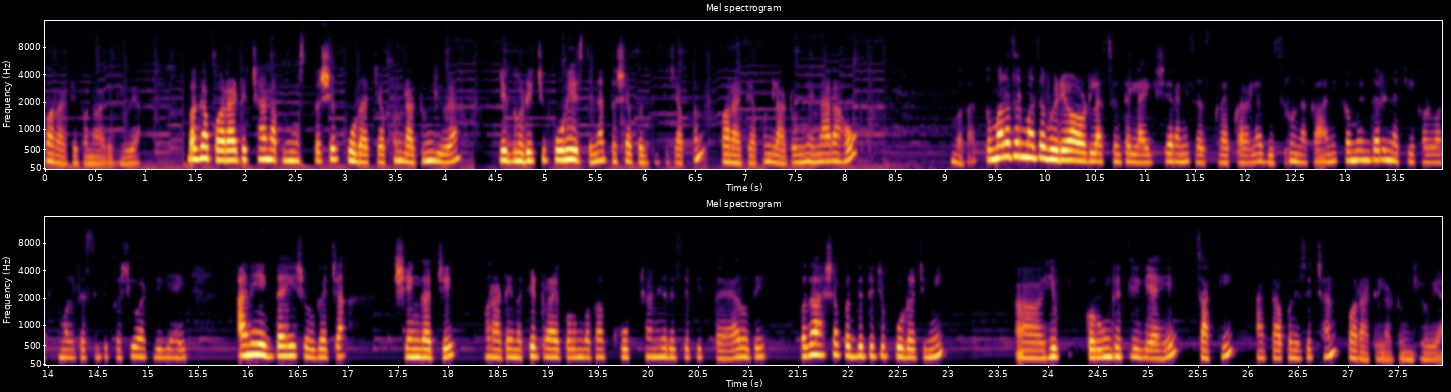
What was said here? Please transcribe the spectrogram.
पराठे बनवायला घेऊया. बघा पराठे छान आपण मस्त असे पोडाचे आपण लाटून घेऊया. जे घडीची पोळी असते ना तशा पद्धतीचे आपण पराठे आपण लाटून घेणार आहोत. बघा तुम्हाला जर माझा व्हिडिओ आवडला असेल तर लाईक शेअर आणि सबस्क्राईब करायला विसरू नका आणि कमेंटद्वारे नक्की कळवा की तुम्हाला रेसिपी कशी वाटलेली आहे. आणि एकदा हे शेवग्याच्या शेंगाचे पराठे नक्की ट्राय करून बघा. खूप छान ही रेसिपी तयार होते. बघा अशा पद्धतीची पुडाची मी हे करून घेतलेली आहे चाकी. आता आपण याचे छान पराठे लाटून घेऊया.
